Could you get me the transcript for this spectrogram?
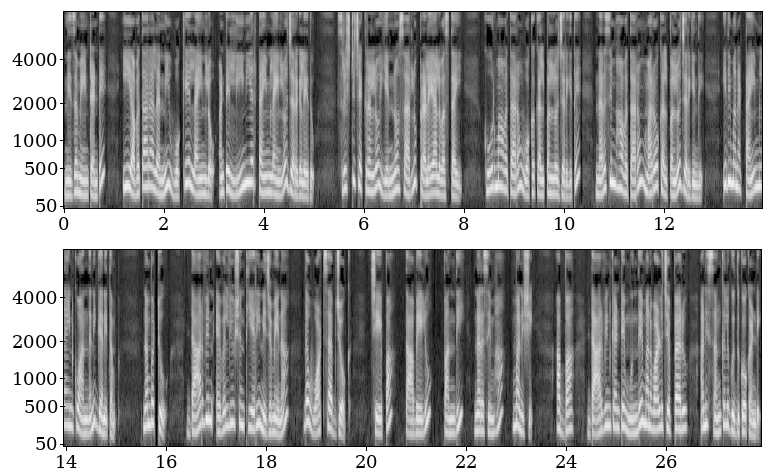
నిజమేంటంటే ఈ అవతారాలన్నీ ఒకే లైన్లో అంటే లీనియర్ టైం లైన్లో జరగలేదు. సృష్టిచక్రంలో ఎన్నోసార్లు ప్రళయాలు వస్తాయి. కూర్మావతారం ఒక కల్పంలో జరిగితే నరసింహావతారం మరో కల్పంలో జరిగింది. ఇది మన టైం లైన్కు అందని గణితం. Number two. Darwin evolution theory నిజమేనా? The WhatsApp joke. చేప తాబేలు పంది నరసింహ మనిషి. అబ్బా డార్విన్ కంటే ముందే మనవాళ్ళు చెప్పారు అని సంకలు గుద్దుకోకండి.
